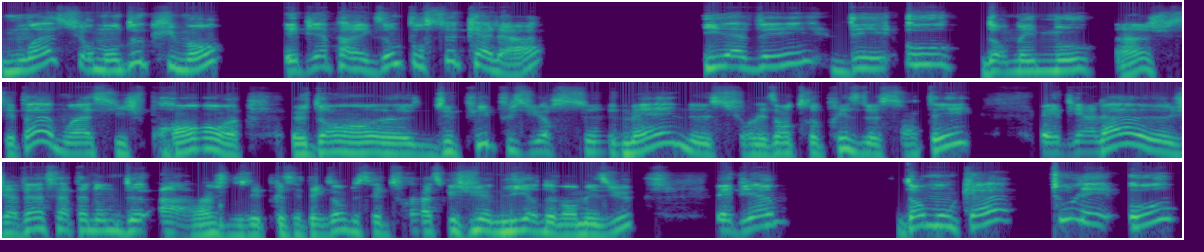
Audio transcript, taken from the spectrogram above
moi, sur mon document, eh bien, par exemple, pour ce cas-là, il avait des hauts dans mes mots. Hein, je sais pas, moi, si je prends euh, euh, depuis plusieurs semaines sur les entreprises de santé, eh bien là, euh, j'avais un certain nombre de A. Hein, je vous ai pris cet exemple de cette phrase que je viens de lire devant mes yeux. Eh bien, dans mon cas, tous les hauts,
